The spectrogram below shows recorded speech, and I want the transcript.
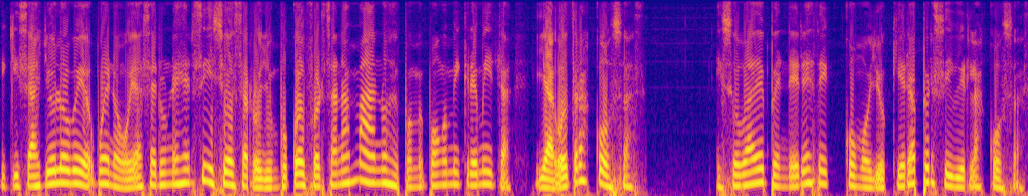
y quizás yo lo veo, bueno, voy a hacer un ejercicio, desarrollo un poco de fuerza en las manos, después me pongo mi cremita y hago otras cosas, eso va a depender es de cómo yo quiera percibir las cosas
